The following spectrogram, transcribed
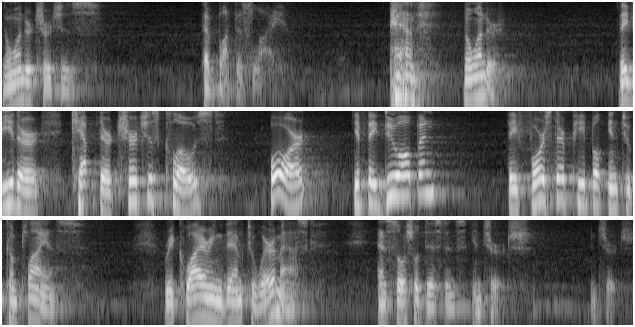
No wonder churches have bought this lie. And no wonder. They've either kept their churches closed, or if they do open, they force their people into compliance requiring them to wear a mask and social distance in church. In church.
